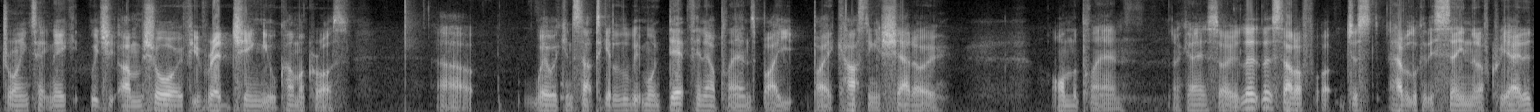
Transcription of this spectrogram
drawing technique which I'm sure if you've read Ching you'll come across uh, where we can start to get a little bit more depth in our plans by by casting a shadow on the plan. Okay so let, us start off uh, just have a look at this scene that I've created.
